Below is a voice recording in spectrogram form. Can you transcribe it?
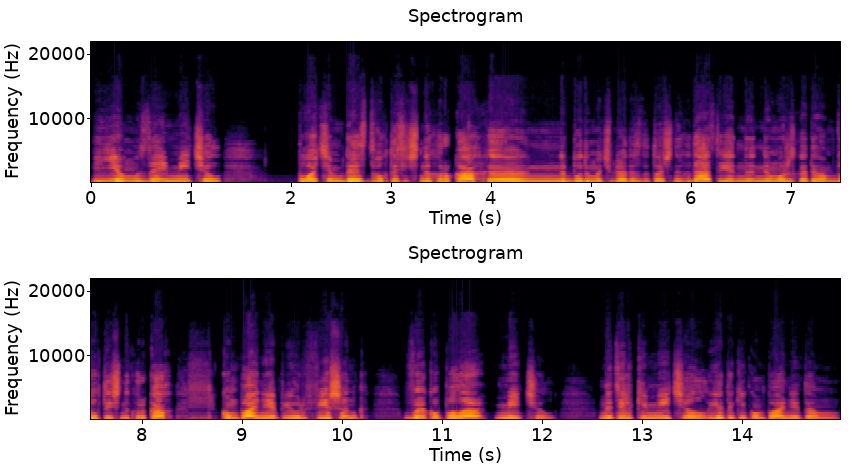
І є музей Мітчел. Потім десь в 2000-х роках, е, не будемо чіплятися до точних дат, я не, можу сказати вам, в 2000-х роках компанія Pure Fishing викупила Мітчел. Не тільки Мітчел, є такі компанії там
